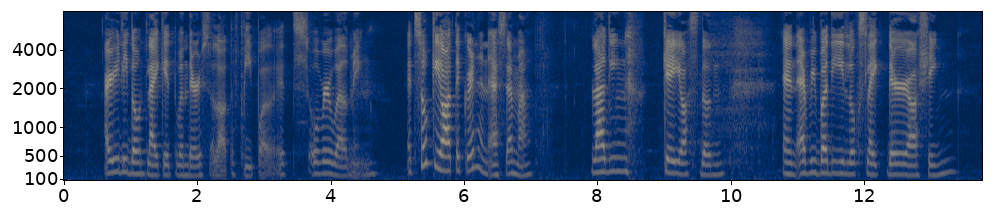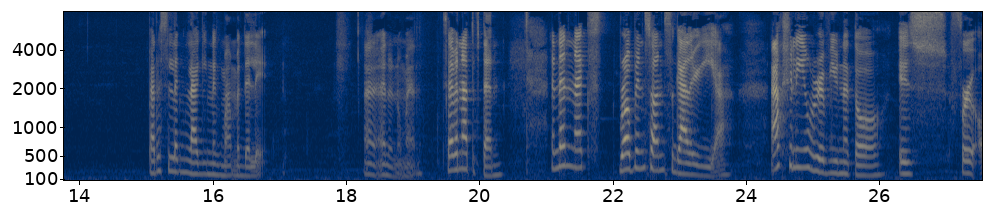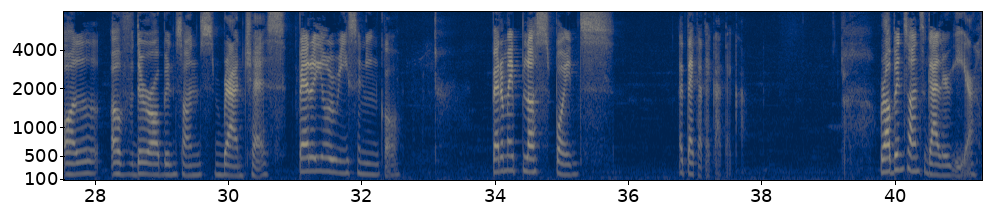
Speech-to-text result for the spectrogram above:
I really don't like it when there's a lot of people. It's overwhelming. It's so chaotic rin in SM ah. Laging chaos dun. And everybody looks like they're rushing. Para silang laging nagmamadali. I, I don't know, man. 7 out of 10. And then next, Robinson's Galleria. Actually, yung review na to is for all of the Robinsons branches. Pero yung reasoning ko, pero may plus points. Ah, teka, teka, teka. Robinson's Galleria.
